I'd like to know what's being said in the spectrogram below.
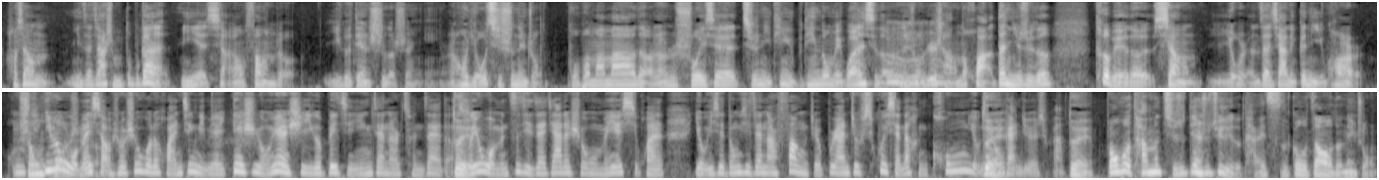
好像你在家什么都不干，你也想要放着。一个电视的声音，然后尤其是那种婆婆妈妈的，然后说一些其实你听与不听都没关系的那种日常的话，但你就觉得特别的像有人在家里跟你一块儿。生因为我们小时候生活的环境里面，电视永远是一个背景音在那儿存在的，所以我们自己在家的时候，我们也喜欢有一些东西在那儿放着，不然就会显得很空，有那种感觉，是吧？对，包括他们其实电视剧里的台词构造的那种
